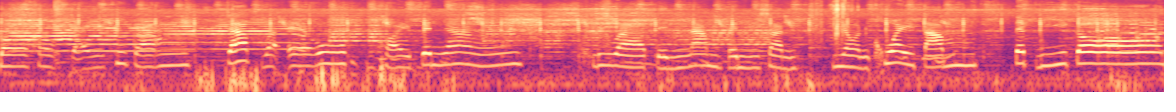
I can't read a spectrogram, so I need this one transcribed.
บอเข้าใจคือกันจักว่าแอวคอยเป็นยังหรือว่าเป็นน้ำเป็นสันย้อนคุ้ยตำ แต่ปีก่อน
